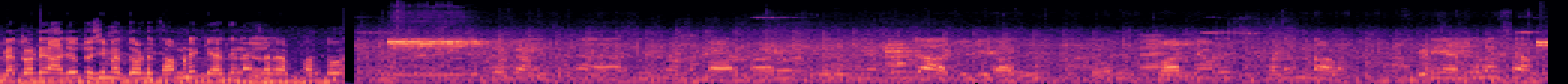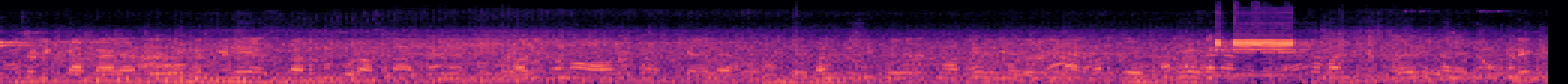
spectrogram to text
ਮੈਂ ਤੁਹਾਡੇ ਆਜੋ ਤੁਸੀਂ, ਮੈਂ ਤੁਹਾਡੇ ਸਾਹਮਣੇ ਕਹਿ ਦੇਣਾ ਸਰ, ਆਪਾਂ ਤੋਂ ਜਿੱਥੇ ਗੱਲ ਸੁਣਾਇਆ ਅਸੀਂ ਤੁਹਾਨੂੰ ਬਾਰ-ਬਾਰ ਸਮਝਾ ਕੇ ਗਿਆ ਸੀ ਤੁਹਾਡੇ ਉਹਦੇ ਖੜਨ ਨਾਲ ਜਿਹੜੀ ਐਂਬੂਲੈਂਸ ਅੰਦਰ ਉਹਦੇ ਡਿੱਕਾ ਪੈ ਰਿਹਾ ਲੋਕ ਜਿਹੜੇ ਇਸ ਗੱਲ ਨੂੰ ਬੁਰਾ ਬਣਾ ਰਹੇ ਅਸੀਂ ਤੁਹਾਨੂੰ ਔਰ ਕਹਿ ਲਿਆ, ਪਰ ਤੁਸੀਂ ਫੇਰ ਤੁਹਾਡੇ ਕਿਉਂ ਖੜੇ ਜੀ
